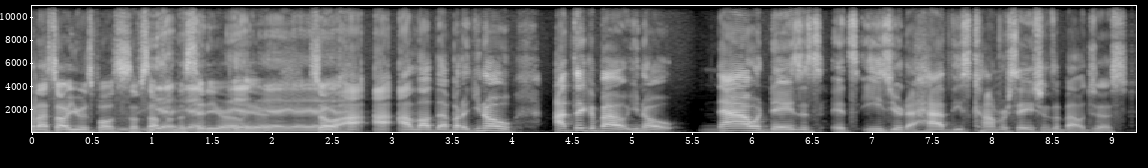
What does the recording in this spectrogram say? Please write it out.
Cause I saw you was posting some stuff Yeah, from the yeah, city earlier. yeah, yeah, yeah, so yeah. I, I I love that. But you know, I think about you know nowadays it's it's easier to have these conversations about just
